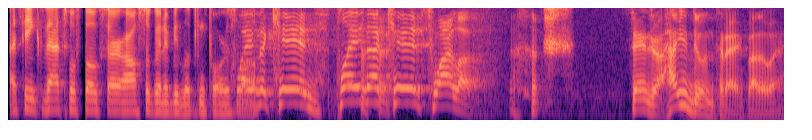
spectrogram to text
I think that's what folks are also going to be looking for as Play well. Play the kids. Play the kids, Twyla. Sandra, how you doing today, by the way?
